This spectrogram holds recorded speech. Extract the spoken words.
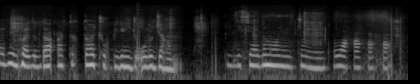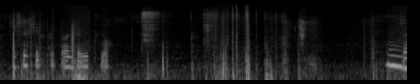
Abi bu arada daha artık daha çok birinci olacağım. Bilgisayardan oynayacağım. Oha İşte Şerif çok daha güzel yapıyor. Şimdi.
